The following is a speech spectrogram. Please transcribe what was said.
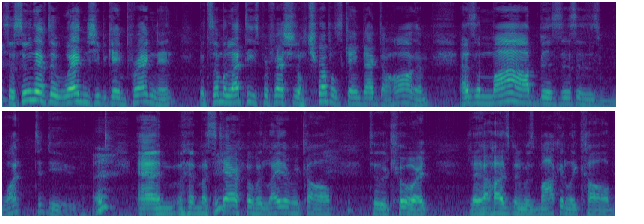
So soon after the wedding, she became pregnant. But some of Letty's professional troubles came back to haunt him, as the mob businesses want to do. And Maresca would later recall to the court that her husband was mockingly called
